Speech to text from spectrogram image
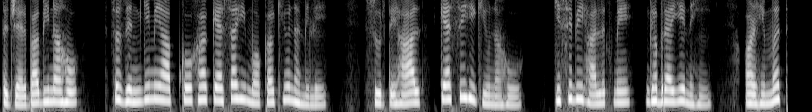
تجربہ بھی نہ ہو۔ سو زندگی میں آپ کو خواہ کیسا ہی موقع کیوں نہ ملے صورتحال کیسے ہی کیوں نہ ہو، کسی بھی حالت میں گھبرائیے نہیں اور ہمت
